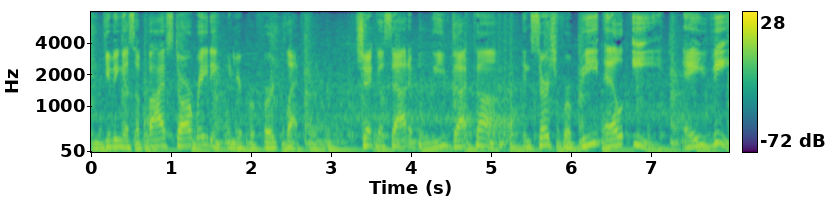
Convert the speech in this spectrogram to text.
and giving us a five star rating on your preferred platform. Check us out at Bleav.com and search for B L E A V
